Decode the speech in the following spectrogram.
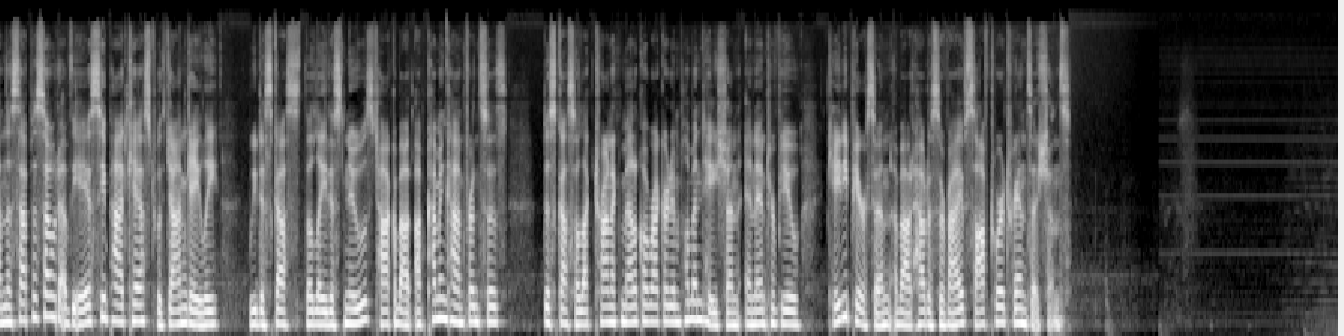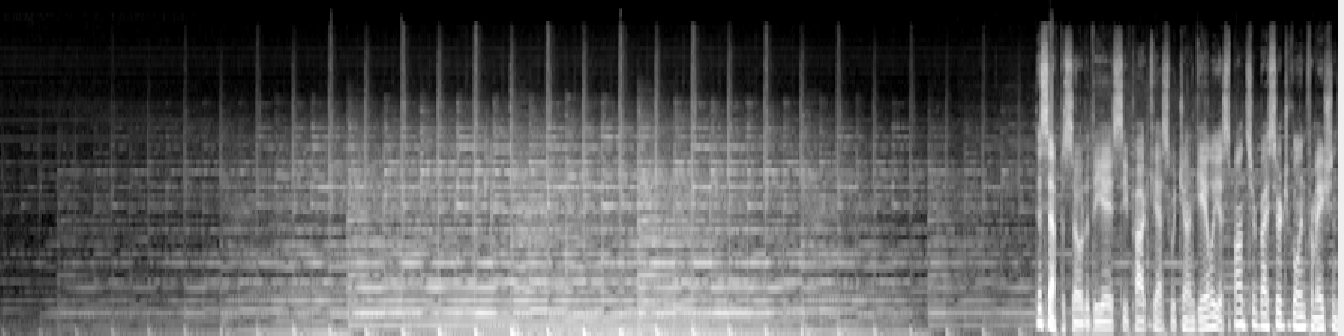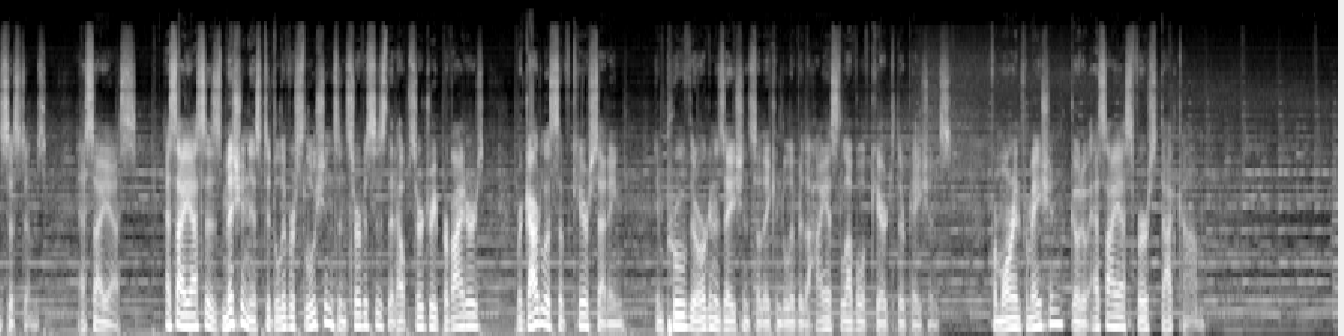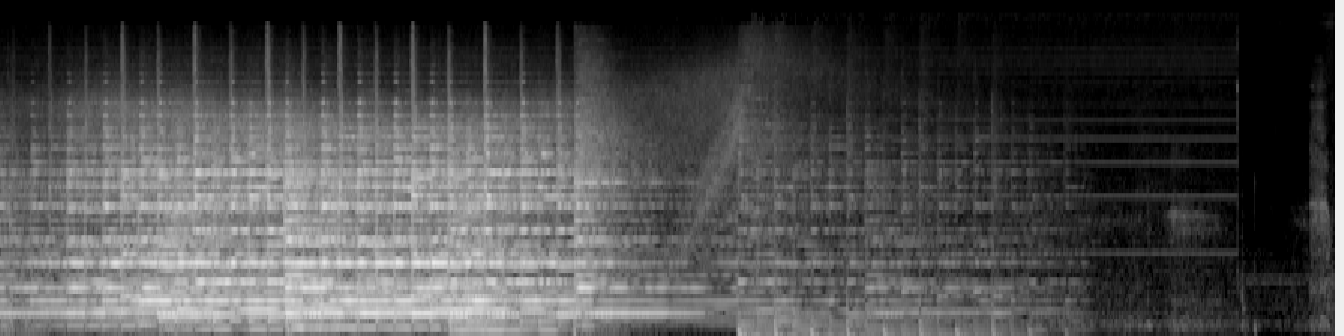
On this episode of the ASC podcast with John Goehle, we discuss the latest news, talk about upcoming conferences, discuss electronic medical record implementation, and interview Katie Pierson about how to survive software transitions. This episode of the ASC podcast with John Goehle is sponsored by Surgical Information Systems, SIS. SIS's mission is to deliver solutions and services that help surgery providers, regardless of care setting, improve their organization so they can deliver the highest level of care to their patients. For more information, go to sisfirst.com.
